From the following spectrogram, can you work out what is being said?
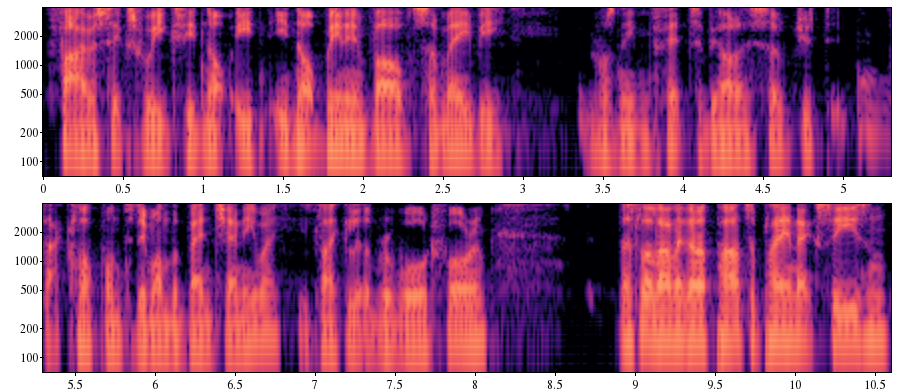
five or six weeks. He'd not he'd, he'd not been involved, so maybe he wasn't even fit to be honest. So just that Klopp wanted him on the bench anyway. He's like a little reward for him. Has Lallana got a part to play next season?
